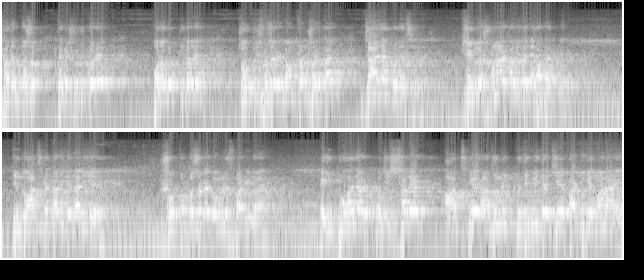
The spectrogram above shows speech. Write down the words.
সাতের দশক থেকে শুরু করে পরবর্তীকালে চৌত্রিশ বছরের বামফ্রন্ট সরকার যা যা করেছে, সেগুলো সোনার কালিতে লেখা থাকবে। কিন্তু আজকে তারিখে দাঁড়িয়ে সত্তর দশকের কমিউনিস্ট পার্টি নয় এই দু হাজার পঁচিশ সালের আজকের আধুনিক পৃথিবীতে যে পার্টিকে মানায়,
